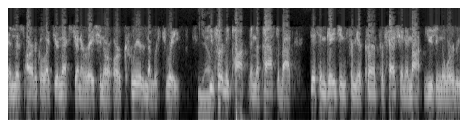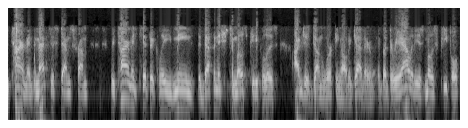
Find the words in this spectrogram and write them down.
in this article, like your next generation or, or career number three. Yep. You've heard me talk in the past about disengaging from your current profession and not using the word retirement. And that just stems from retirement typically means the definition to most people is I'm just done working altogether. But the reality is most people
